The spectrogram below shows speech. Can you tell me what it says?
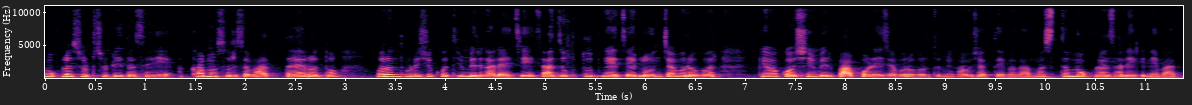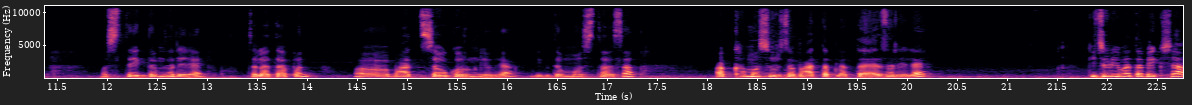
मोकळं सुटसुटीत असं हे अख्खा मसूरचा भात तयार होतो. वरून थोडीशी कोथिंबीर घालायची साजूक तूप घ्यायचे लोणच्याबरोबर किंवा कोशिंबीर पापड याच्याबरोबर तुम्ही खाऊ शकते बघा. मस्त मोकळा झाले की नाही भात? मस्त एकदम झालेला आहे. चला आता आपण भात सव करून घेऊया. एकदम मस्त असा अख्खा मसूरचा भात आपला तयार झालेला आहे. खिचडी भातापेक्षा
